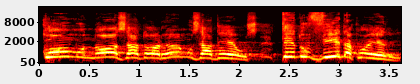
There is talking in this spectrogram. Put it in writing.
como nós adoramos a Deus, tendo vida com Ele.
